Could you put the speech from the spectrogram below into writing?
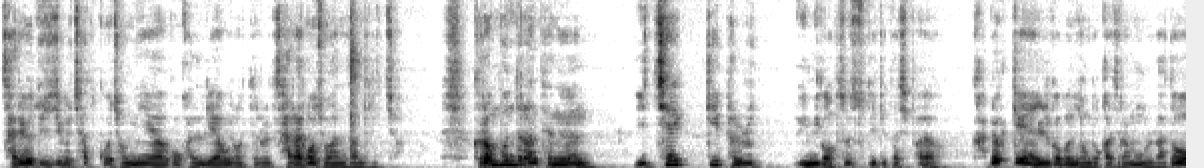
자료 뒤지고 찾고 정리하고 관리하고 이런 것들을 잘하고 좋아하는 사람들 있죠. 그런 분들한테는 이 책이 별로 의미가 없을 수도 있겠다 싶어요. 가볍게 읽어보는 정도까지라면 몰라도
